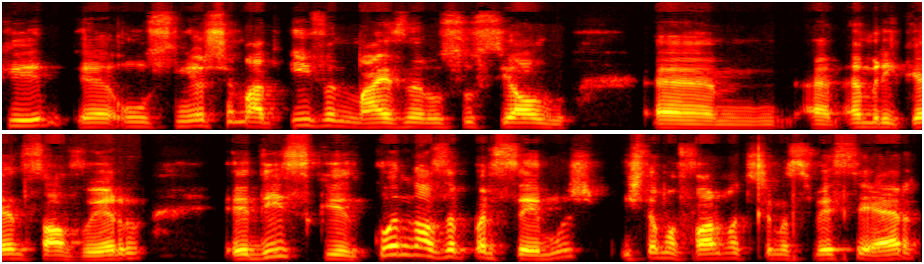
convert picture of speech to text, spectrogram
que uh, um senhor chamado Ivan Meisner, um sociólogo um, americano, salvo erro, eh, disse que quando nós aparecemos, isto é uma forma que se chama-se VCR,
